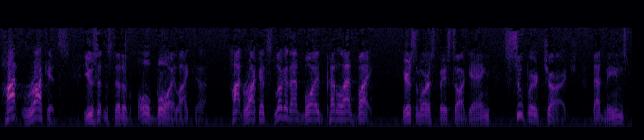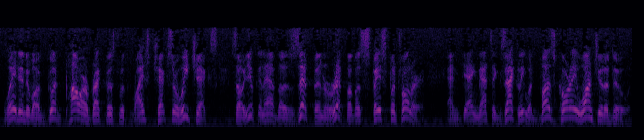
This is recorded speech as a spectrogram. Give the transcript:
Hot rockets. Use it instead of oh boy, like uh, hot rockets. Look at that boy pedal that bike. Here's some more space talk, gang. Supercharge. That means wade into a good power breakfast with rice Chex or wheat Chex, so you can have the zip and rip of a space patroller. And gang, that's exactly what Buzz Corey wants you to do.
